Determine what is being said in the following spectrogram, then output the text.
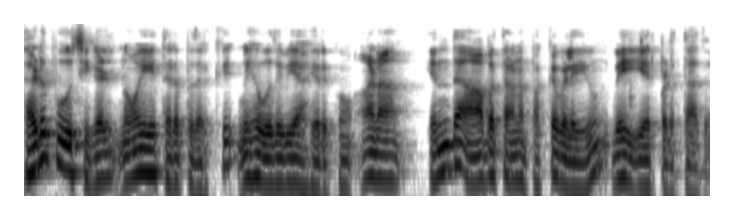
தடுப்பூசிகள் நோயை தடுப்பதற்கு மிக உதவியாக இருக்கும். ஆனால் எந்த ஆபத்தான பக்க விளையும் இவை ஏற்படுத்தாது.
